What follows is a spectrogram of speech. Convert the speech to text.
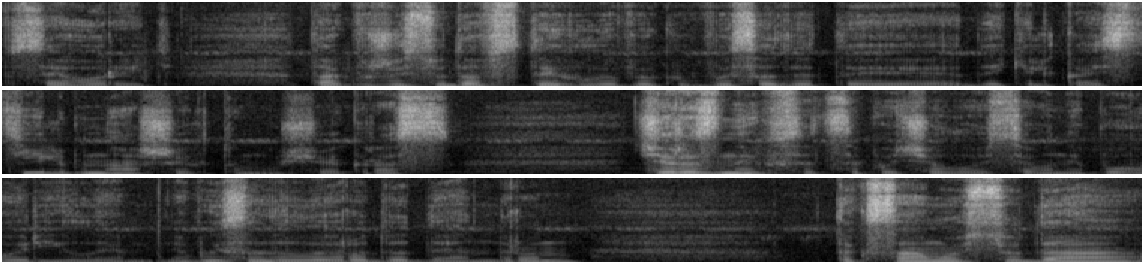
все горить. Так, вже сюди встигли висадити декілька стільб наших, тому що якраз через них все це почалося, вони погоріли. Висадили рододендрон. Так само сюди е,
